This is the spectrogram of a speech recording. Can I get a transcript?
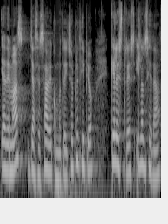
Y además, ya se sabe, como te he dicho al principio, que el estrés y la ansiedad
